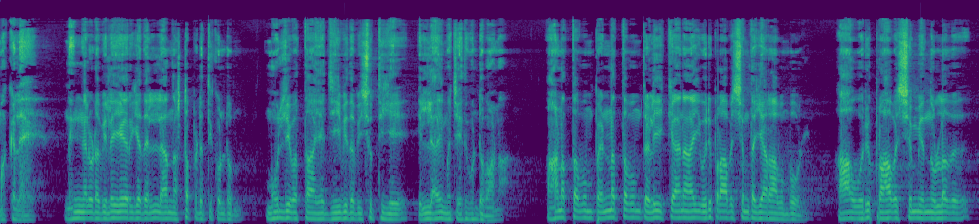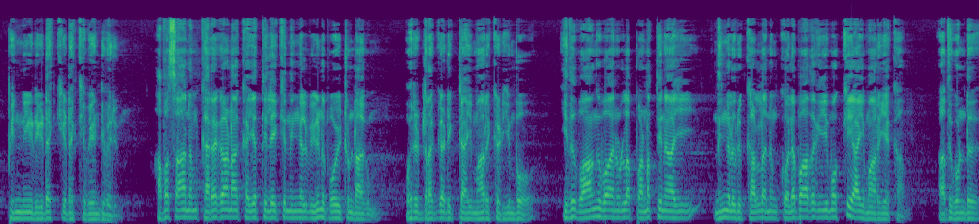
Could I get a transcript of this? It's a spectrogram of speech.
മക്കളെ നിങ്ങളുടെ വിലയേറിയതെല്ലാം നഷ്ടപ്പെടുത്തിക്കൊണ്ടും മൂല്യവത്തായ ജീവിത വിശുദ്ധിയെ ഇല്ലായ്മ ചെയ്തുകൊണ്ടുമാണ്. ആണത്തവും പെണ്ണത്തവും തെളിയിക്കാനായി ഒരു പ്രാവശ്യം തയ്യാറാവുമ്പോൾ ആ ഒരു പ്രാവശ്യം എന്നുള്ളത് പിന്നീട് ഇടയ്ക്കിടയ്ക്ക് വേണ്ടിവരും. അവസാനം കരകാണാ കയത്തിലേക്ക് നിങ്ങൾ വീണു പോയിട്ടുണ്ടാകും. ഒരു ഡ്രഗ് അഡിക്റ്റായി മാറിക്കഴിയുമ്പോൾ ഇത് വാങ്ങുവാനുള്ള പണത്തിനായി നിങ്ങളൊരു കള്ളനും കൊലപാതകയുമൊക്കെയായി മാറിയേക്കാം. അതുകൊണ്ട്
